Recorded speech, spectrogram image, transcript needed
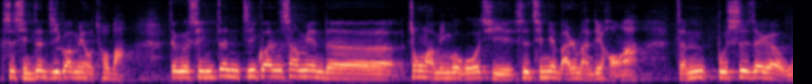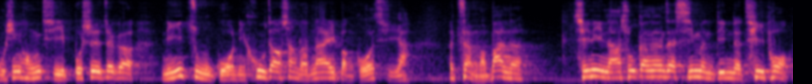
是行政机关没有错吧？这个行政机关上面的中华民国国旗是青天白日满地红啊。咱不是这个五星红旗，不是这个你祖国你护照上的那一本国旗啊，那怎么办呢？请你拿出刚刚在西门町的气魄，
